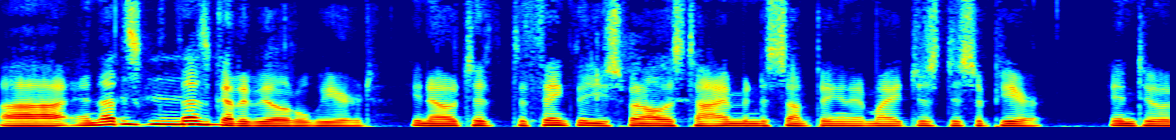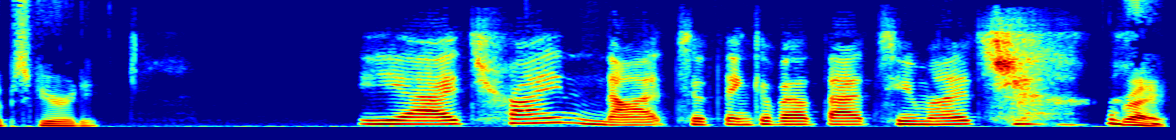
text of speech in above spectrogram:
Uh, and that's Mm-hmm. that's got to be a little weird, you know, to to think that you spent all this time into something and it might just disappear into obscurity. Yeah, I try not to think about that too much. Right.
